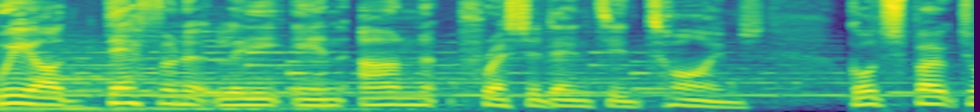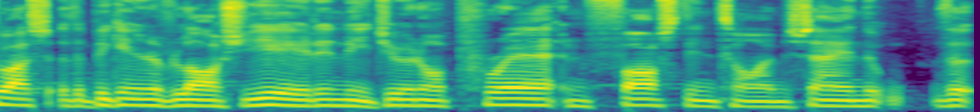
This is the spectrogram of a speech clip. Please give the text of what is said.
We are definitely in unprecedented times. God spoke to us at the beginning of last year, didn't He, during our prayer and fasting time, saying that, that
